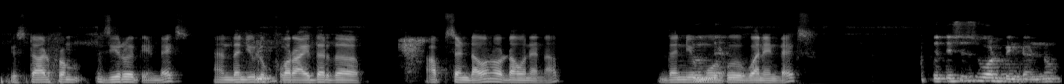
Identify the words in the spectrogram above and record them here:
You start from zeroth index and then you look for either the ups and down or down and up. Then you So move that- to one index. So this is what being done, no?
